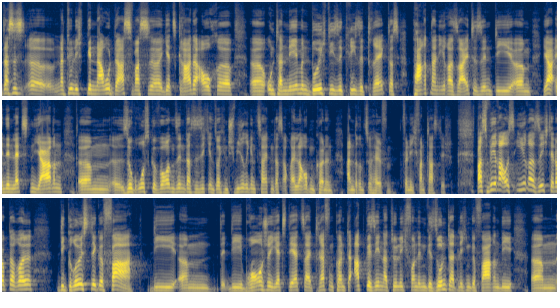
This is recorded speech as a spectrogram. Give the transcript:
das ist äh, natürlich genau das, was jetzt gerade auch Unternehmen durch diese Krise trägt, dass Partner an ihrer Seite sind, die ähm, ja in den letzten Jahren ähm, so groß geworden sind, dass sie sich in solchen schwierigen Zeiten das auch erlauben können, anderen zu helfen. Finde ich fantastisch. Was wäre aus Ihrer Sicht, Herr Dr. Röll, die größte Gefahr, die ähm, die Branche jetzt derzeit treffen könnte, abgesehen natürlich von den gesundheitlichen Gefahren, die ähm,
